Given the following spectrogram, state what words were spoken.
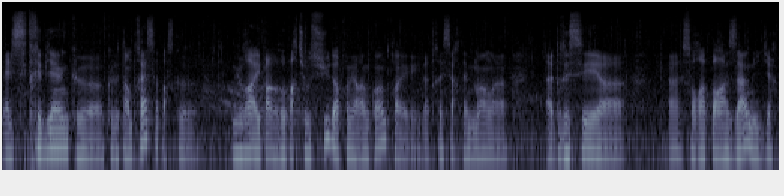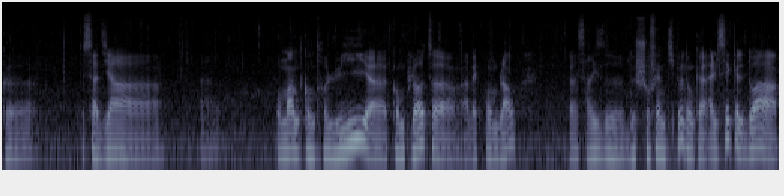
elle sait très bien que, le temps presse parce que Murat est reparti au sud à la première rencontre et il a très certainement euh, adressé euh, euh, son rapport à Zan, lui dire que, Sadia commente contre lui, complote avec Pont Blanc. Euh, ça risque de, chauffer un petit peu, donc elle sait qu'elle doit,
